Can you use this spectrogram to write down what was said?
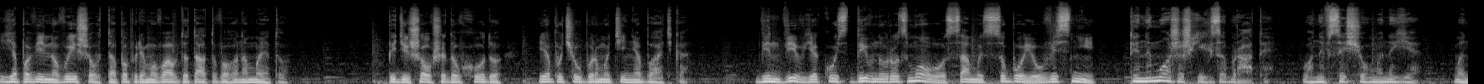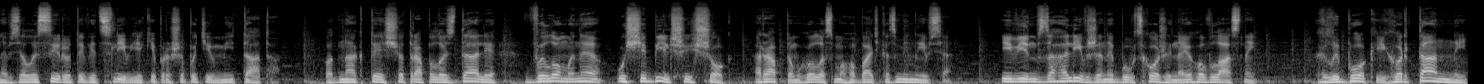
я повільно вийшов та попрямував до татового намету. Підійшовши до входу, я почув бурмотіння батька. Він вів якусь дивну розмову саме з собою у вісні. Ти не можеш їх забрати. Вони все, що в мене є. Мене взяли сироти від слів, які прошепотів мій тато. Однак те, що трапилось далі, ввело мене у ще більший шок. Раптом голос мого батька змінився, і він взагалі вже не був схожий на його власний. Глибокий, гортанний,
